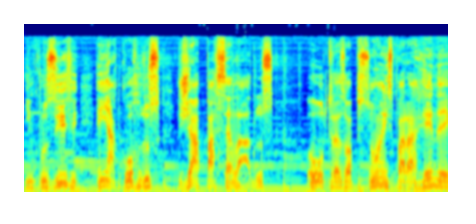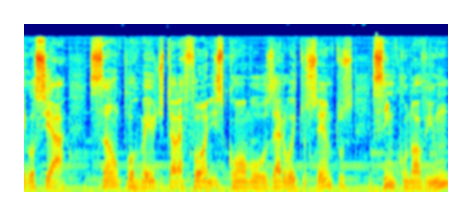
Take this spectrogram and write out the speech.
inclusive em acordos já parcelados. Outras opções para renegociar são por meio de telefones como o 0800 591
